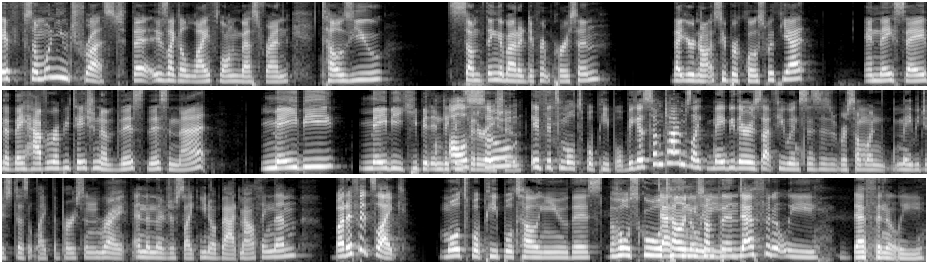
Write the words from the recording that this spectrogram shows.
if someone you trust that is like a lifelong best friend tells you something about a different person that you're not super close with yet, and they say that they have a reputation of this, this, and that, maybe, maybe keep it into consideration. Also, if it's multiple people, because sometimes like maybe there's that few instances where someone maybe just doesn't like the person, Right. And then they're just like you know bad mouthing them. But if it's like multiple people telling you this, The whole school telling you something. definitely, definitely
